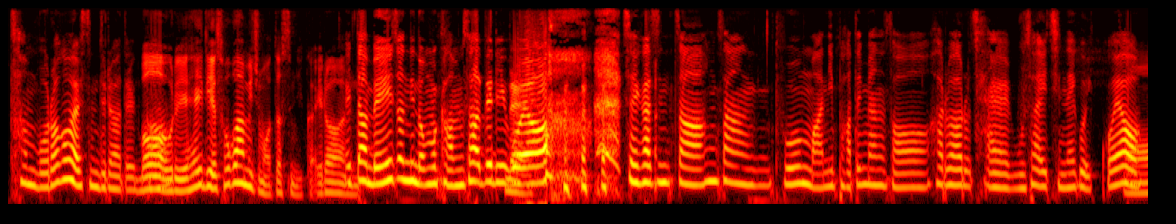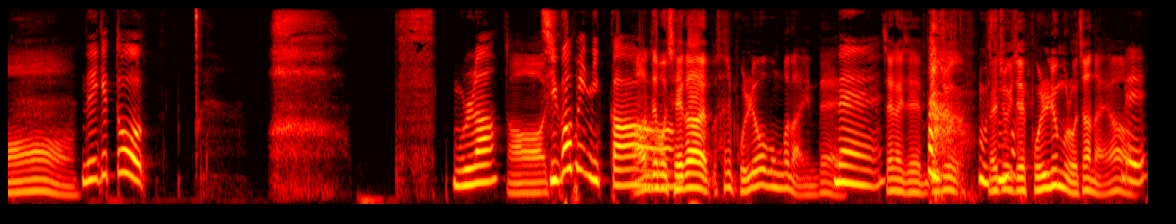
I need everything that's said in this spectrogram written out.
참 뭐라고 말씀드려야 될까? 뭐 우리 헤이디의 소감이 좀 어떻습니까? 이런 일단 매니저님 너무 감사드리고요. 네. 제가 진짜 항상 도움 많이 받으면서 하루하루 잘 무사히 지내고 있고요. 어. 근데 이게 또 하... 몰라. 어, 직업이니까. 아, 근데 뭐 제가 사실 보려고 본 건 아닌데. 네. 제가 이제 매주, 매주 이제 볼륨을 오잖아요. 네.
